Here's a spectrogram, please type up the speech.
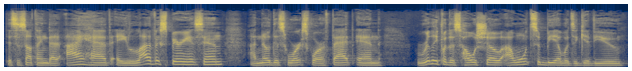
This is something that I have a lot of experience in. I know this works for a fact. And really, for this whole show, I want to be able to give you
